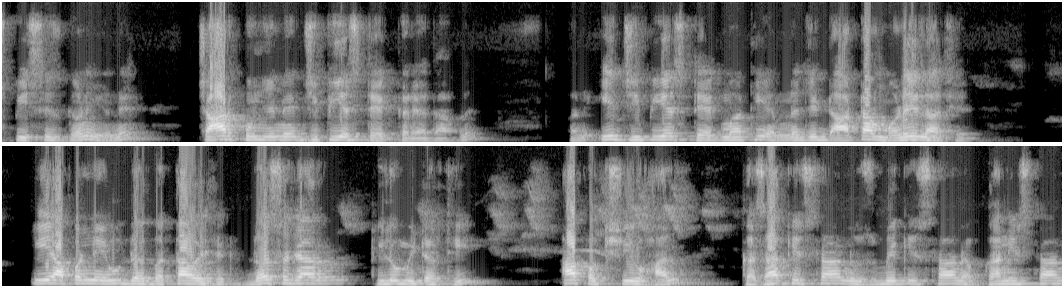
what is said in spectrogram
સ્પીસીસ ગણી અને ચાર કુંજને જીપીએસ ટેગ કર્યા હતા આપણે. અને એ જીપીએસ ટેગમાંથી એમને જે ડાટા મળેલા છે, એ આપણને એવું બતાવે છે કે દસ હજાર કિલોમીટરથી આ પક્ષીઓ હાલ કઝાકિસ્તાન, ઉઝબેકિસ્તાન, અફઘાનિસ્તાન,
